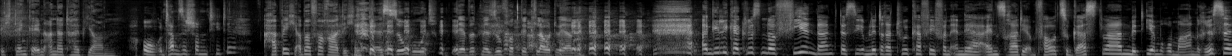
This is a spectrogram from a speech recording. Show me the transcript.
Ich denke in anderthalb Jahren. Oh, und haben Sie schon einen Titel? Habe ich, aber verrate ich nicht. Der ist so gut, der wird mir sofort geklaut werden. Angelika Klüssendorf, vielen Dank, dass Sie im Literaturcafé von NDR1 Radio MV zu Gast waren mit Ihrem Roman Risse.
